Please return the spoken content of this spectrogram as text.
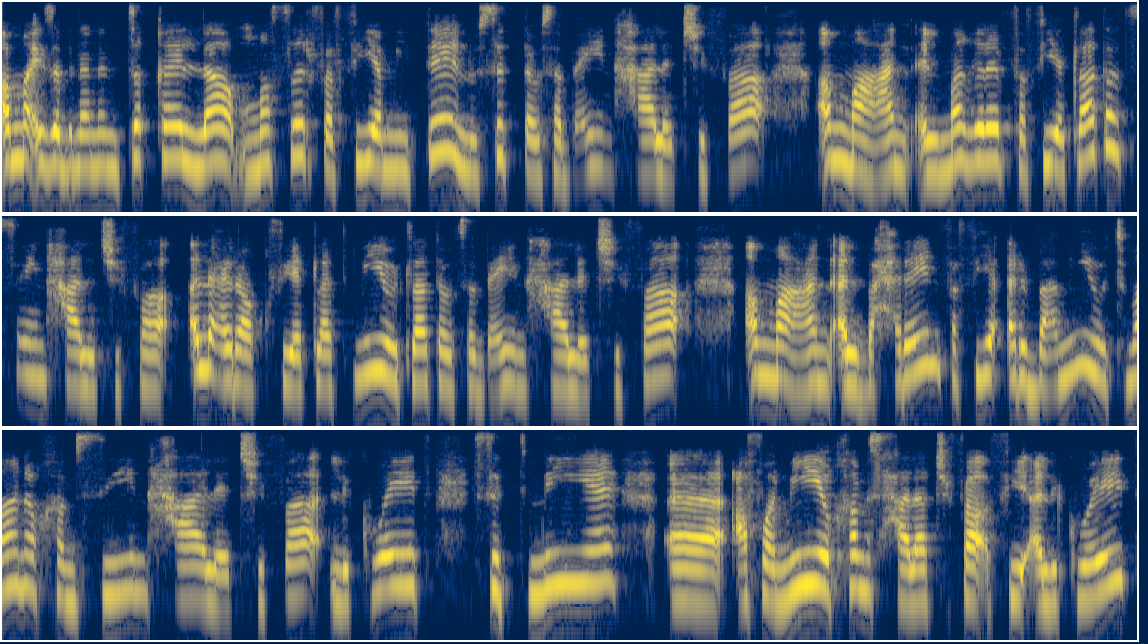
أما إذا بدنا ننتقل لمصر ففيها 276 حالة شفاء. أما عن المغرب ففيها 93 حالة شفاء العراق فيها 373 حالة شفاء. أما عن البحرين ففيها 458 حالة شفاء الكويت 600 آه عفوا 105 حالات شفاء في الكويت.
